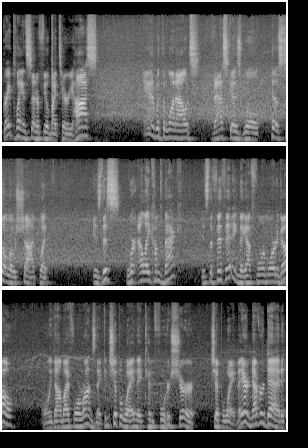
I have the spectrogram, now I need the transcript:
Great play in center field by Terry Haas. And with the one out, Vasquez will hit a solo shot. But is this where LA comes back? It's the fifth inning. They got four more to go. Only down by four runs. They can chip away. They can for sure chip away. They are never dead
